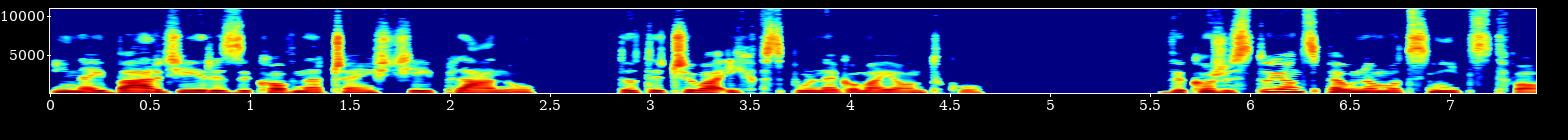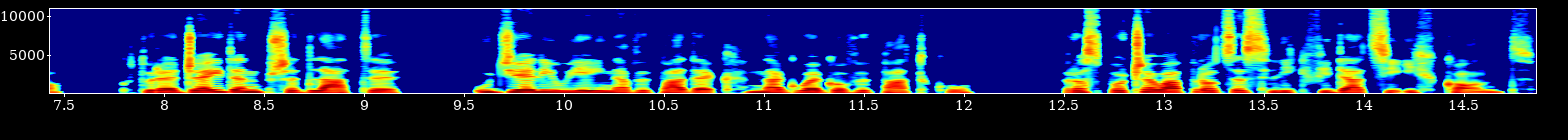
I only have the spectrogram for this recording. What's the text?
i najbardziej ryzykowna część jej planu dotyczyła ich wspólnego majątku. Wykorzystując pełnomocnictwo, które Jaden przed laty udzielił jej na wypadek nagłego wypadku, rozpoczęła proces likwidacji ich kont.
